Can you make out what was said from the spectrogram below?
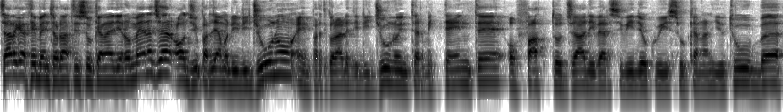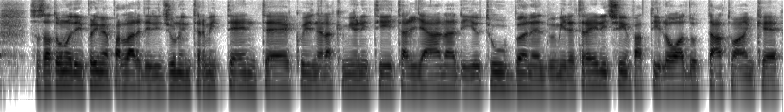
Ciao ragazzi e bentornati sul canale di Hero Manager, oggi parliamo di digiuno e in particolare di digiuno intermittente, ho fatto già diversi video qui sul canale YouTube, sono stato uno dei primi a parlare di digiuno intermittente qui nella community italiana di YouTube nel 2013, infatti l'ho adottato anche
